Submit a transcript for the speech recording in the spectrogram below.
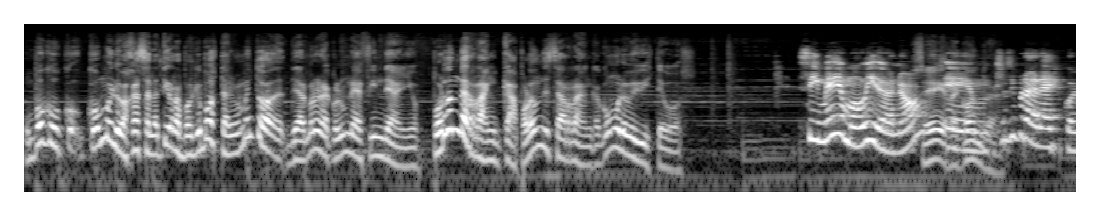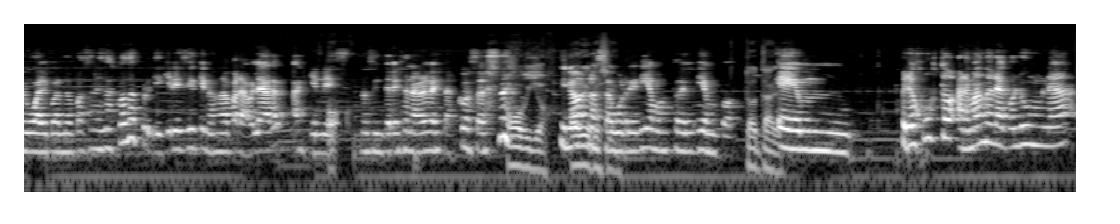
un poco, co- ¿cómo lo bajás a la tierra? Porque vos, al momento de armar una columna de fin de año, ¿por dónde arrancás? ¿Por dónde se arranca? ¿Cómo lo viviste vos? Sí, medio movido, ¿no? Sí, Eh, yo siempre agradezco igual cuando pasan esas cosas porque quiere decir que nos da para hablar a quienes Oh. nos interesan hablar de estas cosas. Obvio. si no, obvio nos sí. aburriríamos todo el tiempo. Total. Em, pero justo armando la columna,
